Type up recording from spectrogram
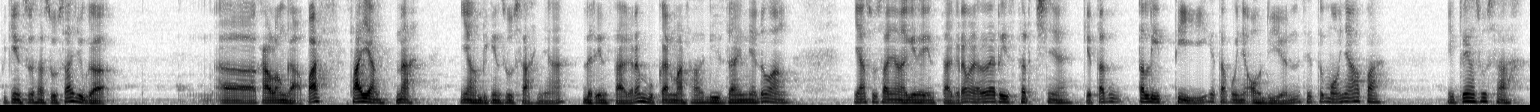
Bikin susah-susah juga uh, kalau nggak pas sayang. Nah, yang bikin susahnya dari Instagram bukan masalah desainnya doang. Yang susahnya lagi dari Instagram adalah researchnya. Kita teliti, kita punya audience itu maunya apa. Itu yang susah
